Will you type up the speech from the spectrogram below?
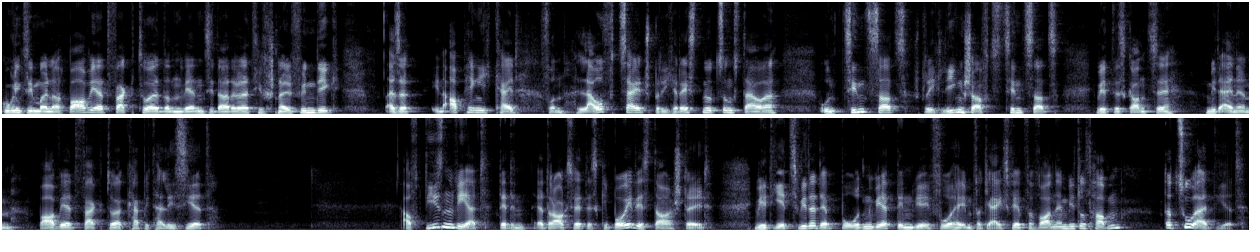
Googeln Sie mal nach Barwertfaktor, dann werden Sie da relativ schnell fündig. Also in Abhängigkeit von Laufzeit, sprich Restnutzungsdauer und Zinssatz, sprich Liegenschaftszinssatz, wird das Ganze mit einem Barwertfaktor kapitalisiert. Auf diesen Wert, der den Ertragswert des Gebäudes darstellt, wird jetzt wieder der Bodenwert, den wir vorher im Vergleichswertverfahren ermittelt haben, dazu addiert.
